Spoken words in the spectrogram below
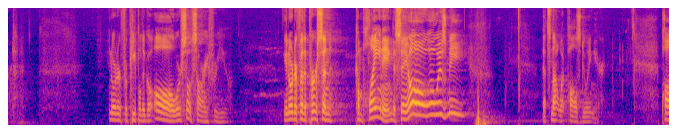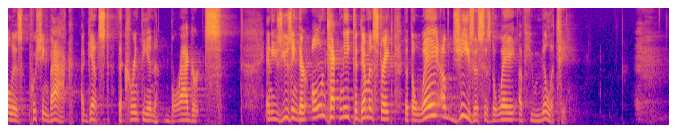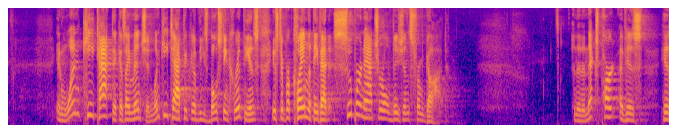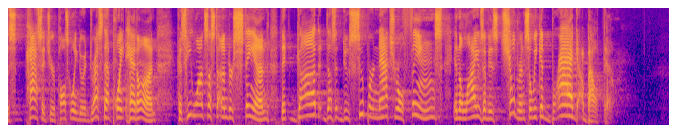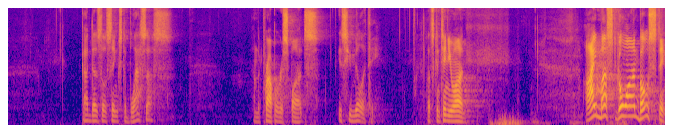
in order for people to go, Oh, we're so sorry for you. In order for the person complaining to say, Oh, woe is me. That's not what Paul's doing here. Paul is pushing back against the Corinthian braggarts. And he's using their own technique to demonstrate that the way of Jesus is the way of humility. And one key tactic, as I mentioned, one key tactic of these boasting Corinthians is to proclaim that they've had supernatural visions from God. And then the next part of his, his passage here, Paul's going to address that point head on because he wants us to understand that God doesn't do supernatural things in the lives of his children so we can brag about them. God does those things to bless us and the proper response is humility. Let's continue on. I must go on boasting.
